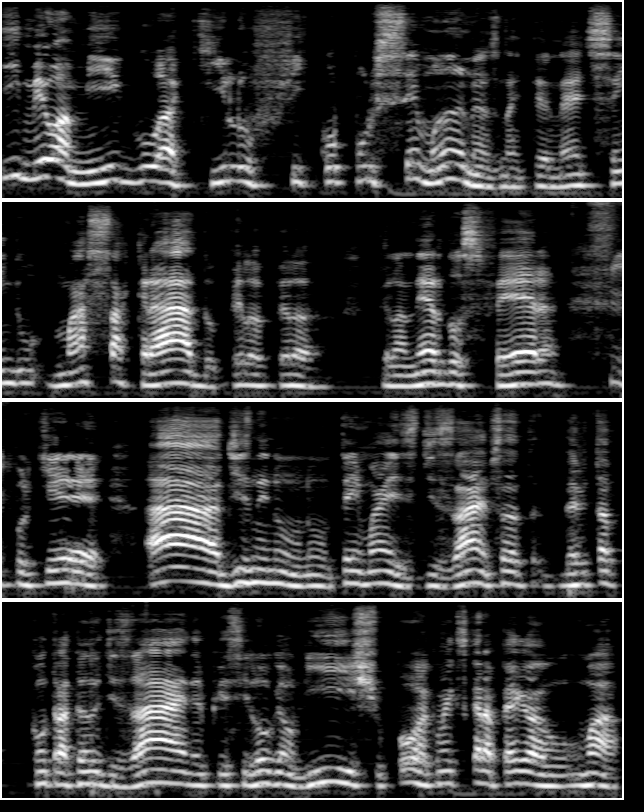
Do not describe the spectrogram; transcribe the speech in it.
E, meu amigo, aquilo ficou por semanas na internet sendo massacrado pela, pela, pela nerdosfera, porque a ah, Disney não, não tem mais design, precisa, deve estar tá contratando designer, porque esse logo é um lixo, porra, como é que os caras pegam uma,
